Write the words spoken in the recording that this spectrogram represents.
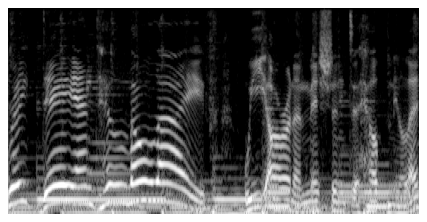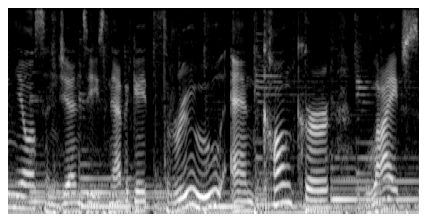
great day and hello, life! We are on a mission to help millennials and Gen Zs navigate through and conquer life's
